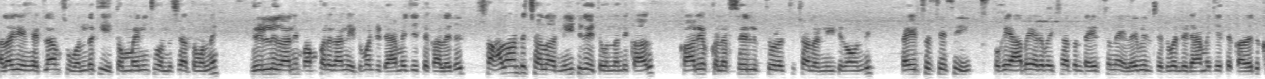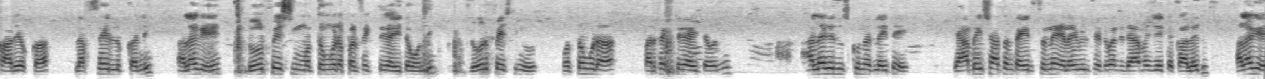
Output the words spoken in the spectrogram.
అలాగే హెడ్ ల్యాంప్స్ వందకి తొంభై నుంచి వంద శాతం ఉన్నాయి. గ్రిల్ కానీ బంపర్ కానీ ఎటువంటి డ్యామేజ్ అయితే కాలేదు. చాలా అంటే చాలా నీట్గా అయితే ఉందండి కారు. కారు యొక్క లెఫ్ట్ సైడ్ లుక్ చూడొచ్చు. చాలా నీట్గా ఉంది. టైర్స్ వచ్చేసి ఒక యాభై అరవై శాతం టైర్స్ ఉన్నాయి. ఎలవెల్స్ ఎటువంటి డ్యామేజ్ అయితే కాలేదు. కారు యొక్క లెఫ్ట్ సైడ్ లుక్ అండి. అలాగే డోర్ పేస్టింగ్ మొత్తం కూడా పర్ఫెక్ట్గా అయితే ఉంది. డోర్ పేస్టింగ్ మొత్తం కూడా పర్ఫెక్ట్గా అయితే ఉంది. అలాగే చూసుకున్నట్లయితే యాభై శాతం టైర్స్ ఉన్నాయి. ఎలైవిల్స్ ఎటువంటి డ్యామేజ్ అయితే కాలేదు. అలాగే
